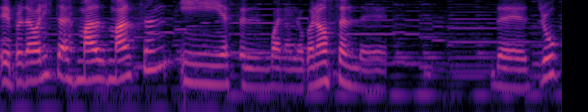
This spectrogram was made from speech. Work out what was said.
el protagonista es Mads Marsen y es el, bueno, lo conocen de, de Druk,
